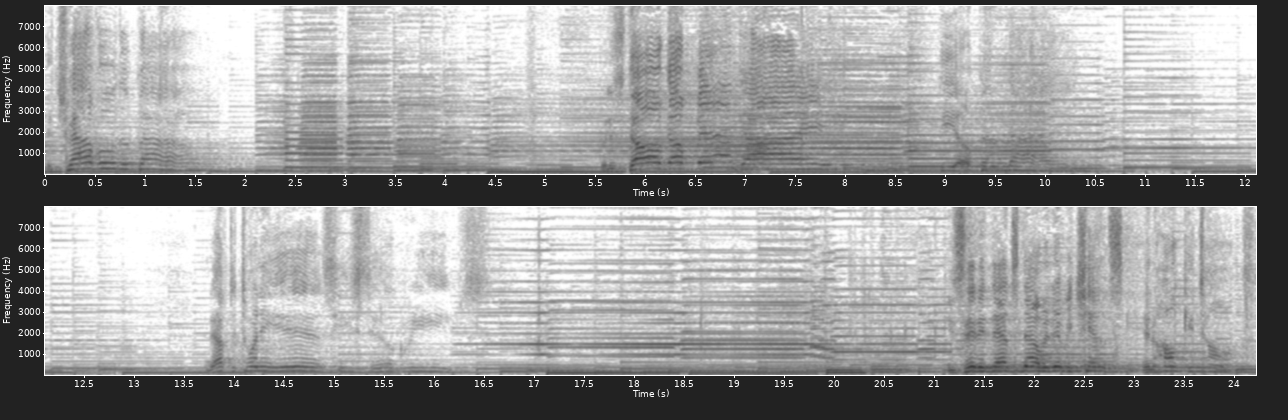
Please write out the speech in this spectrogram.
they traveled about. But his dog up and died, he up and died. And after 20 years, he still grieves. He said he danced now with every chance in honky tonks.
